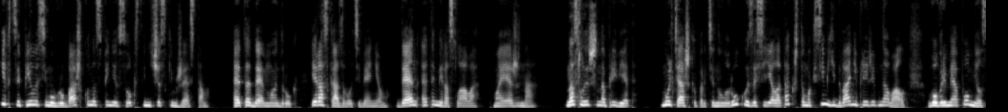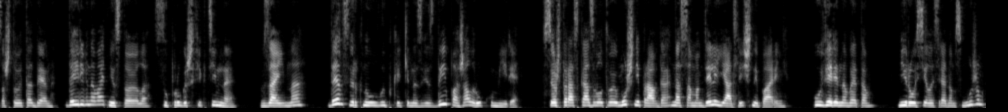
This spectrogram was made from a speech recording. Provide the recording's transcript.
и вцепилась ему в рубашку на спине собственническим жестом. «Это Дэн, мой друг. Я рассказывал тебе о нем. Дэн — это Мирослава, моя жена». «Наслышана, привет». Мультяшка протянула руку и засияла так, что Максим едва не приревновал. Вовремя опомнился, что это Дэн. Да и ревновать не стоило, супруга ж фиктивная. «Взаимно». Дэн сверкнул улыбкой кинозвезды и пожал руку Мире. «Все, что рассказывал твой муж, неправда. На самом деле я отличный парень». «Уверена в этом», Мира уселась рядом с мужем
